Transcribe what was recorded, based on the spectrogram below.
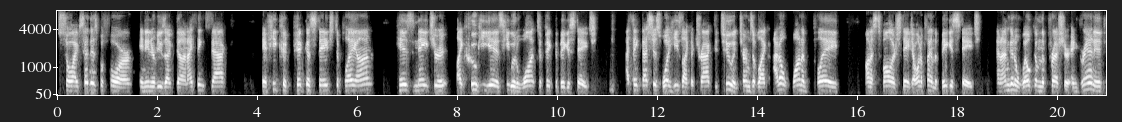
So I've said this before in interviews I've done. I think Zach, if he could pick a stage to play on, his nature, like who he is, he would want to pick the biggest stage. I think that's just what he's like attracted to in terms of like, I don't want to play on a smaller stage. I want to play on the biggest stage and I'm going to welcome the pressure. And granted,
